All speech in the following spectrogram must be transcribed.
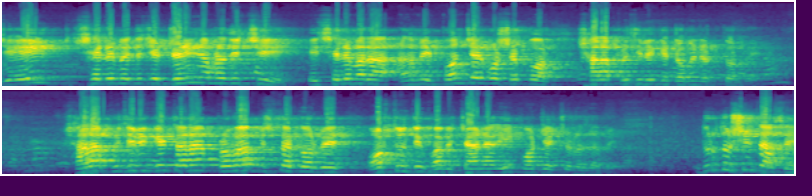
যে এই ছেলে মেয়েদের যে ট্রেনিং আমরা দিচ্ছি, এই ছেলেমেয়েরা আগামী পঞ্চাশ বছর পর সারা পৃথিবীকে ডমিনেট করবে। সারা পৃথিবীকে তারা প্রভাব বিস্তার করবে, অর্থনৈতিকভাবে চায়না এই পর্যায়ে চলে যাবে। দূরদর্শিতা আছে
